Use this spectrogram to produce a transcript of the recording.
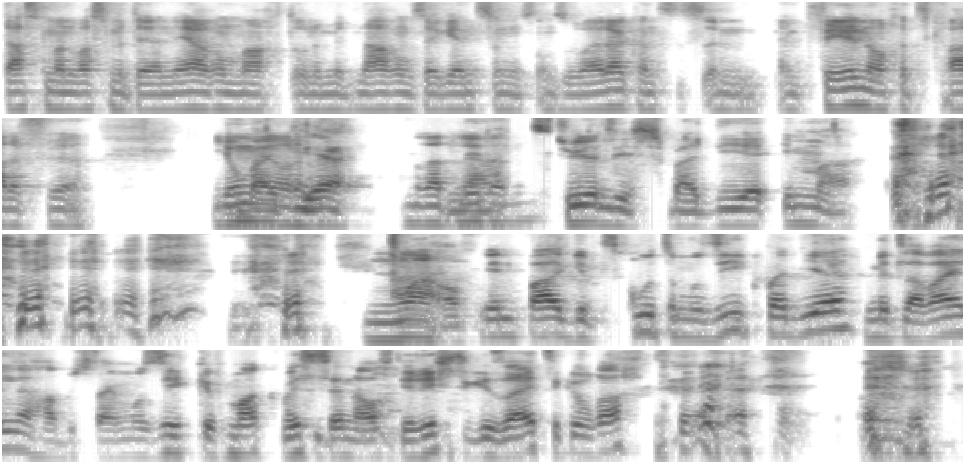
dass man was mit der Ernährung macht oder mit Nahrungsergänzungen und so weiter. Kannst du es empfehlen, auch jetzt gerade für junge bei oder andere Athleten? Natürlich, bei dir immer. ja, auf jeden Fall gibt es gute Musik bei dir. Mittlerweile habe ich deinen Musikgeschmack ein bisschen auf die richtige Seite gebracht.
